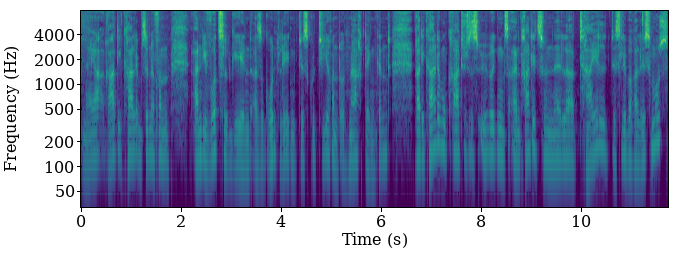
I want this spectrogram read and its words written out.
Naja, radikal im Sinne von an die Wurzel gehend, also grundlegend diskutierend und nachdenkend. Radikaldemokratisch ist übrigens ein traditioneller Teil des Liberalismus.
